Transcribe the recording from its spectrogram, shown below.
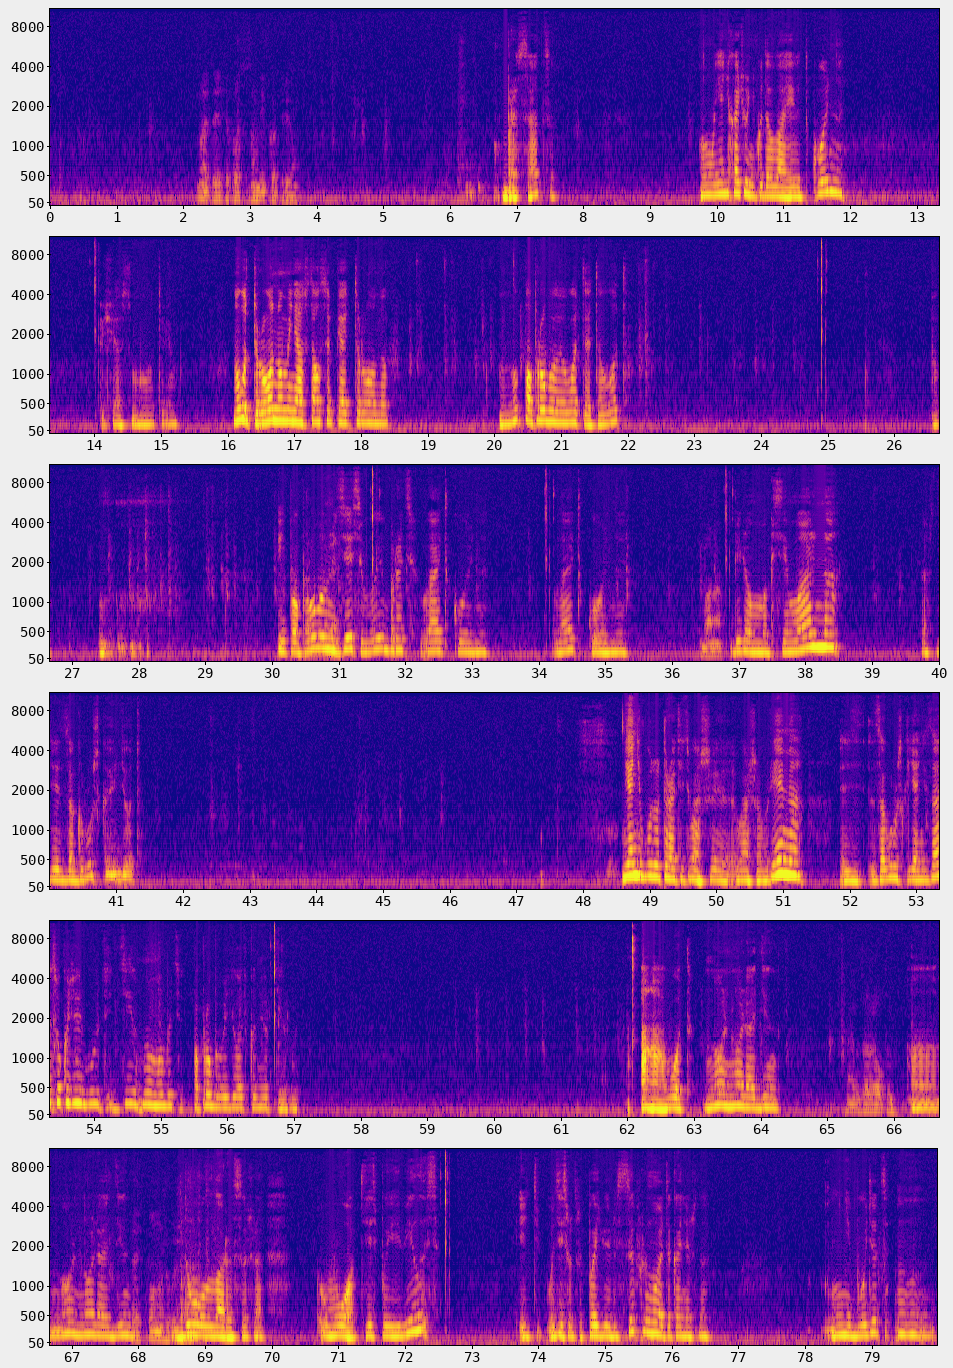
Ну, это я тебе просто с английского перевел. Бросаться. О, я не хочу никуда лаять коины. Сейчас смотрим. Ну вот трон у меня остался 5 тронов. Ну, попробую вот это вот. И попробуем здесь выбрать лайткоины. Лайткоины. Берем максимально. Сейчас здесь загрузка идет. Я не буду тратить ваше, ваше время. Загрузка, я не знаю, сколько здесь будет идти. Ну, может быть, попробую сделать конвертировать. Ага, вот, 001, Это за желтым. а, 001 Пять клон уже вышел. доллара США. Вот, здесь появилось. И вот здесь вот появились цифры, но это, конечно, не будет.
